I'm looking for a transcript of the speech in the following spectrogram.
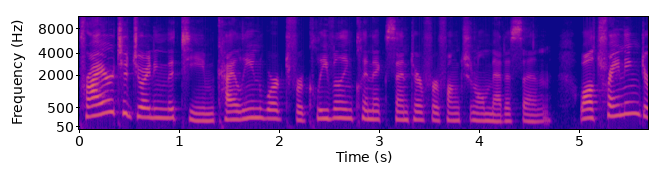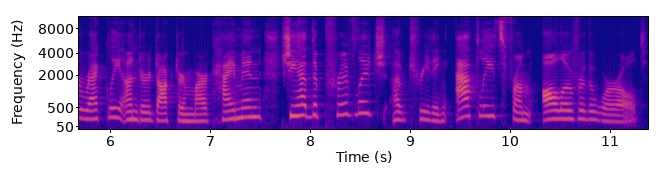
Prior to joining the team, Kylene worked for Cleveland Clinic Center for Functional Medicine. While training directly under Dr. Mark Hyman, she had the privilege of treating athletes from all over the world.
